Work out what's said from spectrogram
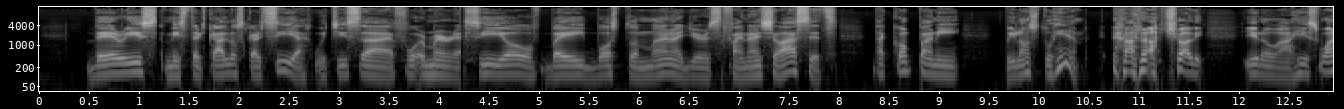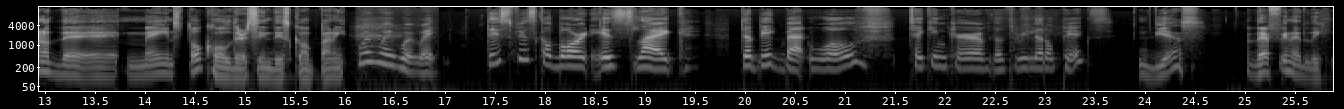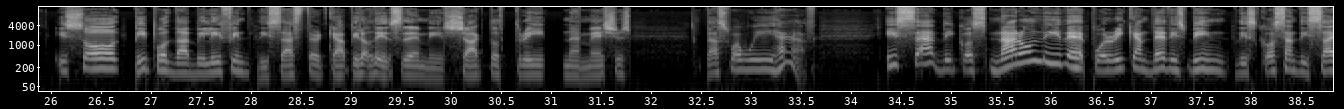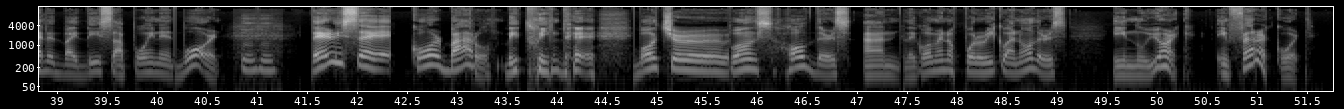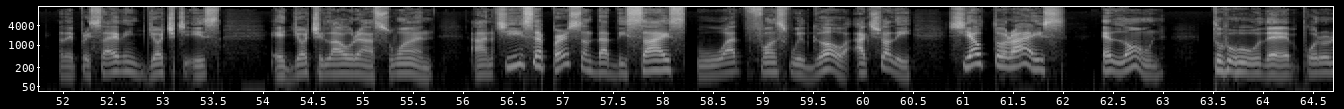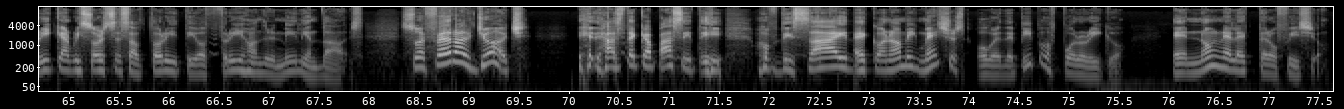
There is Mr. Carlos Garcia, which is a former CEO of Bay Boston Managers Financial Assets. That company belongs to him. and actually, you know, uh, he's one of the main stockholders in this company. Wait, wait, wait, wait. This fiscal board is like the big bad wolf taking care of the three little pigs? Yes, definitely. It's all people that believe in disaster capitalism, in shock doctrine measures. That's what we have. It's sad because not only the Puerto Rican debt is being discussed and decided by this appointed board, Mm-hmm. there is a core battle between the vulture bonds holders and the government of Puerto Rico and others in New York in federal court. The presiding judge is a Judge Laura Swain, and she is a person that decides what funds will go. Actually, she authorized a loan to the Puerto Rican Resources Authority of $300 million. So a federal judge it has the capacity of decide economic measures over the people of Puerto Rico, a non-elected official.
